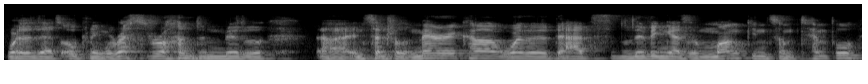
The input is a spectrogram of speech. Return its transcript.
whether that's opening a restaurant in middle uh, in Central America, whether that's living as a monk in some temple,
